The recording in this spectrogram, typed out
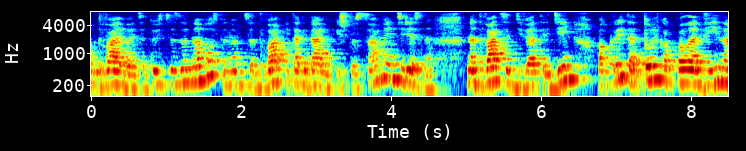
удваивается. То есть из одного становится два и так далее. И что самое интересное, на 29 день покрыта только половина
